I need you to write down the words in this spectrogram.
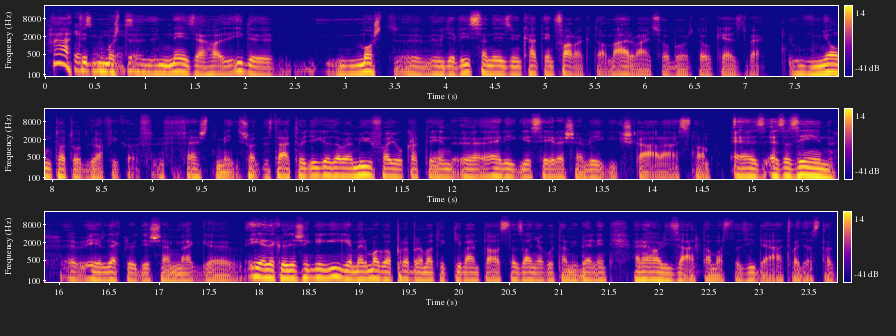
Hát most nézze, ha az idő, most ugye visszanézünk, hát én faragtam márványszobortól kezdve nyomtatott grafika, festmény, tehát hogy igazából a műfajokat én eléggé szélesen végig skáláztam. Ez, ez az én érdeklődésem meg érdeklődésem, igen, mert maga a problematik kívánta azt az anyagot, amiben én realizáltam azt az ideát, vagy azt a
